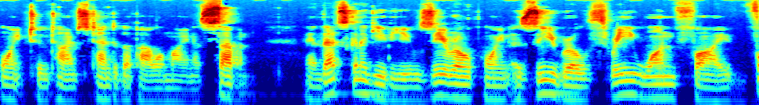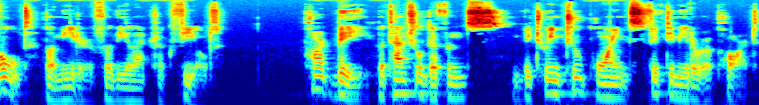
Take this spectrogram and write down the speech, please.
8.2 times 10 to the power minus 7 and that's going to give you 0.0315 volt per meter for the electric field. Part B, potential difference between two points 50 meter apart.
